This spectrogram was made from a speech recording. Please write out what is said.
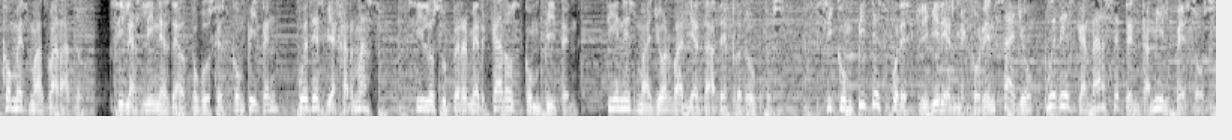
comes más barato. Si las líneas de autobuses compiten, puedes viajar más. Si los supermercados compiten, tienes mayor variedad de productos. Si compites por escribir el mejor ensayo, puedes ganar 70 mil pesos.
